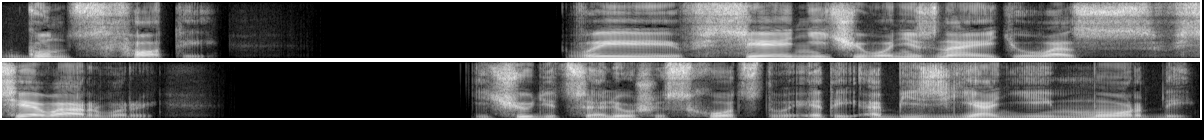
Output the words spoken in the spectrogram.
гунцфоты. Вы все ничего не знаете, у вас все варвары. И чудится Алёше сходство этой обезьяньей морды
